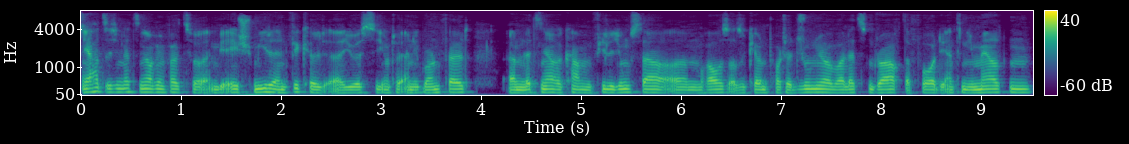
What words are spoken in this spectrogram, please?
Er hat sich im letzten Jahr auf jeden Fall zur NBA-Schmiede entwickelt, äh, USC unter Andy Grunfeld. Ähm, letzten Jahre kamen viele Jungs da ähm, raus, also Kevin Porter Jr. war letzten Draft, davor die Anthony Melton,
